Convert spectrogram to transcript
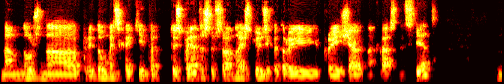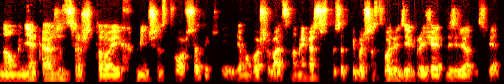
Нам нужно придумать какие-то... То есть понятно, что все равно есть люди, которые проезжают на красный свет, но мне кажется, что их меньшинство все-таки, я могу ошибаться, но мне кажется, что все-таки большинство людей проезжает на зеленый свет.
